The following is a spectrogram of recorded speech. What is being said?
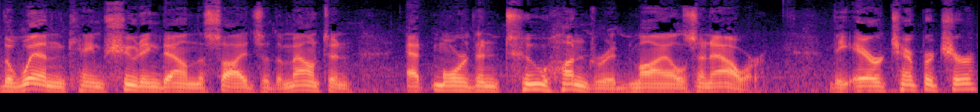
The wind came shooting down the sides of the mountain at more than 200 miles an hour. The air temperature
